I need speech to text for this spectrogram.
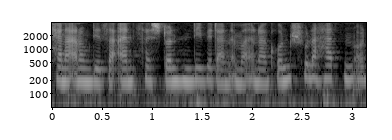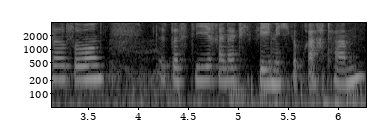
keine Ahnung, diese ein, zwei Stunden, die wir dann immer in der Grundschule hatten oder so, dass die relativ wenig gebracht haben.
